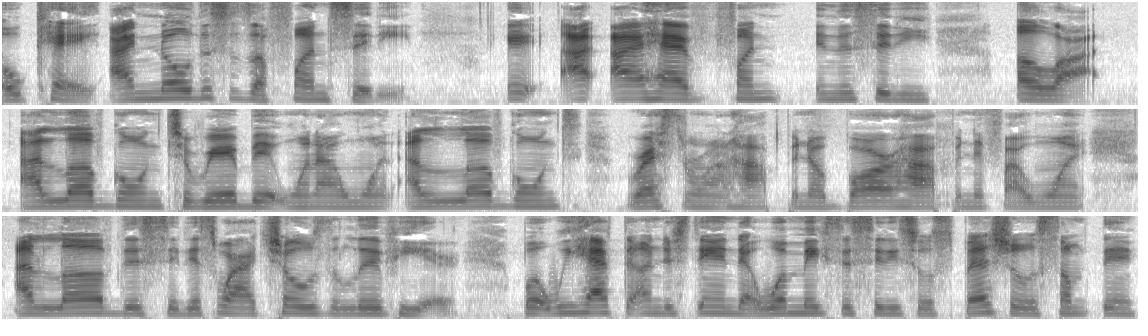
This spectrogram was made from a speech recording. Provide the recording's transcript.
okay. I know this is a fun city. It, I, I have fun in the city a lot I love going to Rarebit when I want. I love going to restaurant hopping or bar hopping if I want. I love this city. That's why I chose to live here. But we have to understand that what makes the city so special is something.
